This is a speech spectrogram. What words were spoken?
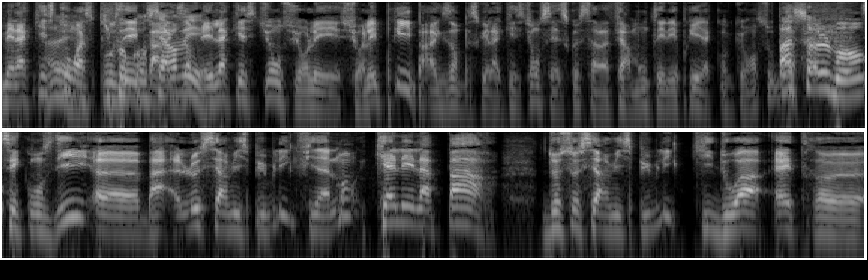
Mais la question Ouais, à se poser, par exemple, et la question sur les sur les prix, par exemple, parce que la question c'est est-ce que ça va faire monter les prix, la concurrence ou pas Pas? seulement. c'est qu'on se dit, euh, bah, le service public, finalement, quelle est la part de ce service public qui doit être euh,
